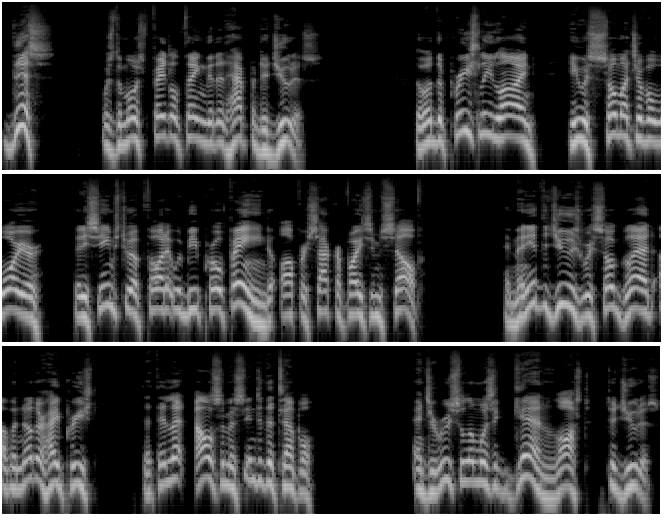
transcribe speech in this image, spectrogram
This was the most fatal thing that had happened to Judas. Though of the priestly line, he was so much of a warrior that he seems to have thought it would be profane to offer sacrifice himself. And many of the Jews were so glad of another high priest that they let Alcimus into the temple, and Jerusalem was again lost to Judas.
